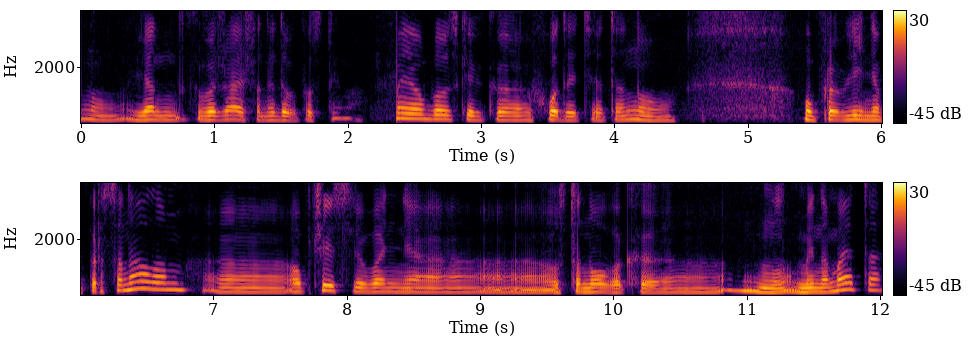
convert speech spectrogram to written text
ну, я вважаю, що недопустима. Мої обов'язки е, входить це, ну, управління персоналом, е, обчислювання установок е, ну, міномета,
